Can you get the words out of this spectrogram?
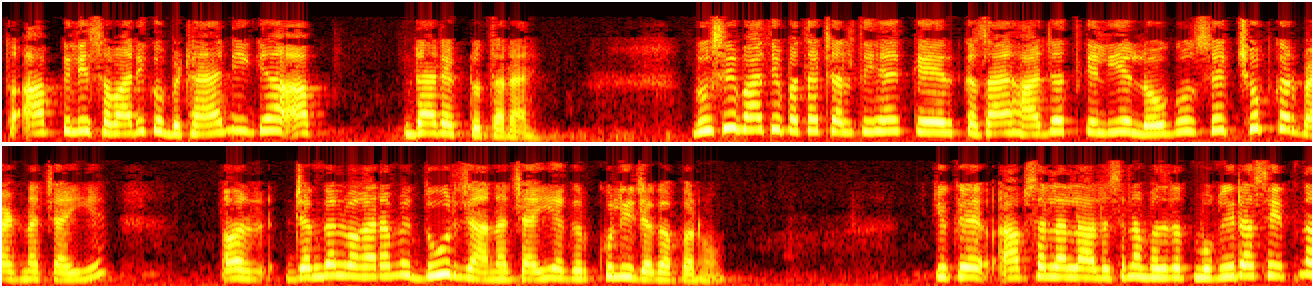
تو آپ کے لیے سواری کو بٹھایا نہیں گیا، آپ ڈائریکٹ اتر آئے۔ دوسری بات یہ پتا چلتی ہے کہ قزائے حاجت کے لیے لوگوں سے چھپ کر بیٹھنا چاہیے اور جنگل وغیرہ میں دور جانا چاہیے اگر کھلی جگہ پر ہوں۔ کیونکہ آپ صلی اللہ علیہ وسلم حضرت مغیرہ سے اتنا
